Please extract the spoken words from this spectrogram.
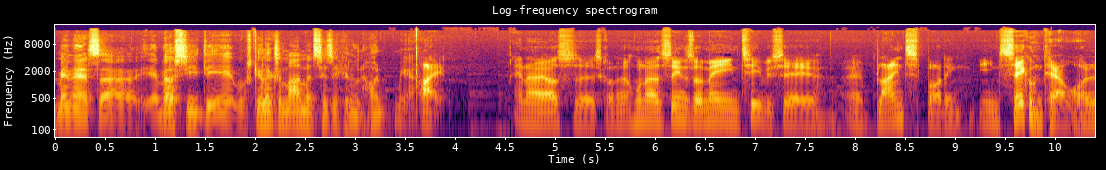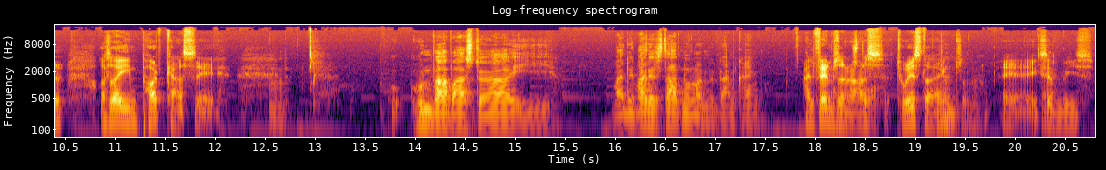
Men altså, jeg vil også sige, det er måske heller ikke så meget, man ser til Helen Hunt mere. Nej, den har jeg også øh, skrevet ned. Hun har senest været med i en tv-serie, øh, Blindspotting, i en sekundær rolle, og så i en podcast-serie. Hun var bare større i... Var det, var det start nullerne der omkring? 90'erne også. Twister, ikke? 90'erne. Øh, eksempelvis.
